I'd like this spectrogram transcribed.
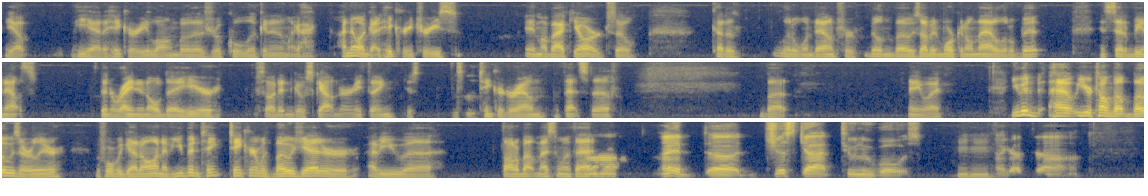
Yep. He had a hickory longbow that was real cool looking and I'm like I, I know I got hickory trees in my backyard, so cut a little one down for building bows. I've been working on that a little bit instead of being out. It's been raining all day here, so I didn't go scouting or anything. Just Mhm. tinkered around with that stuff. But anyway, you've been how you were talking about bows earlier before we got on. Have you been tink- tinkering with bows yet, or have you uh, thought about messing with that? Uh, I had uh, just got two new bows. hmm I got uh,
